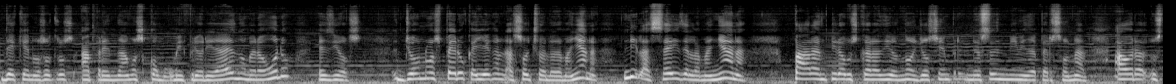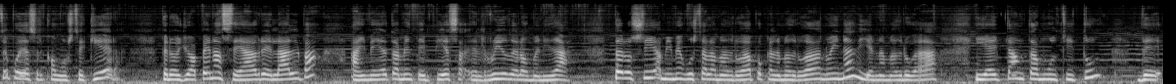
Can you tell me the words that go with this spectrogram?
de que nosotros aprendamos como mis prioridades número uno es Dios. Yo no espero que lleguen las 8 de la mañana ni las 6 de la mañana para ir a buscar a Dios. No, yo siempre, esa es mi vida personal. Ahora, usted puede hacer como usted quiera, pero yo apenas se abre el alba, inmediatamente empieza el ruido de la humanidad. Pero sí, a mí me gusta la madrugada porque en la madrugada no hay nadie en la madrugada y hay tanta multitud de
